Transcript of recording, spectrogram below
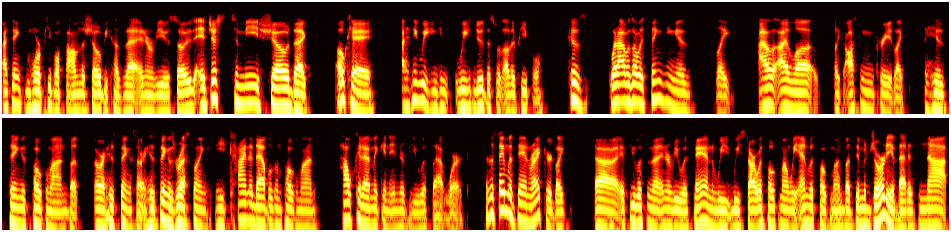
I think more people found the show because of that interview. So it, it just to me showed like, okay, I think we can we can do this with other people. Because what I was always thinking is like I I love like Austin Creed like his thing is Pokemon, but or his thing sorry his thing is wrestling. He kind of dabbles in Pokemon. How could I make an interview with that work? And the same with Dan Ryckert. Like uh, if you listen to that interview with Dan, we we start with Pokemon, we end with Pokemon, but the majority of that is not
